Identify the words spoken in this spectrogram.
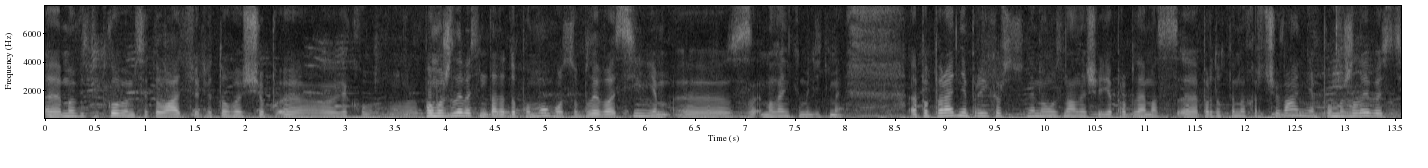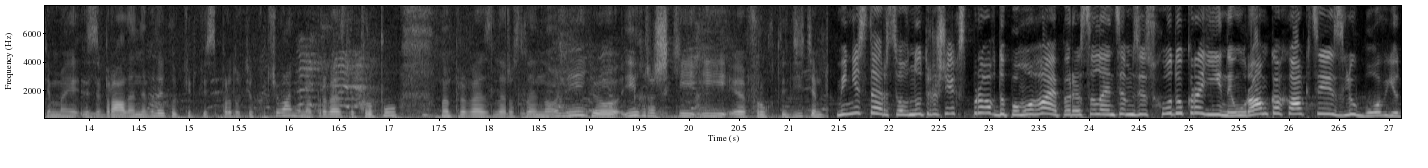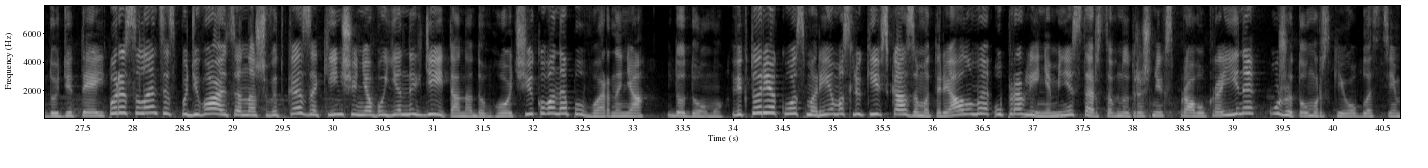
е, ми відслідковуємо ситуацію для того, щоб е, по можливості надати допомогу, особливо сім'ям е, з маленькими дітьми. Попередньо приїхавши сюди, ми узнали, що є проблема з е, продуктами харчування. По можливості ми зібрали невелику кількість продуктів харчування. Ми привезли крупу, ми привезли рослинну олію, іграшки і е, фрукти дітям. Міністерство внутрішніх справ допомагає переселенцям зі сходу країни у рамках акції з любов'ю до дітей. Переселенці сподіваються на швидке закінчення воєнних дій та на довгоочікуване повернення додому. Вікторія Кос, Марія Маслюківська за матеріалами управління Міністерства внутрішніх справ України у Житомирській області.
